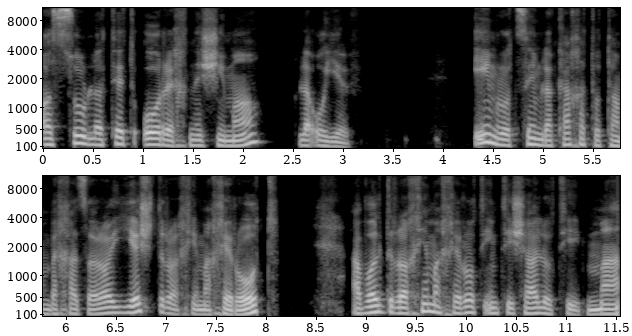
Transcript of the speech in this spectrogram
אסור לתת אורך נשימה לאויב. אם רוצים לקחת אותם בחזרה, יש דרכים אחרות, אבל דרכים אחרות, אם תשאל אותי מה,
